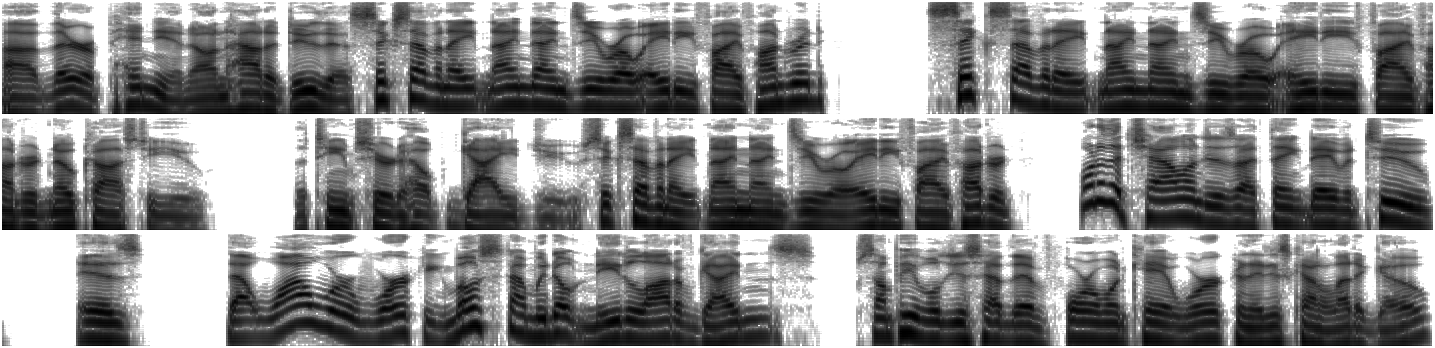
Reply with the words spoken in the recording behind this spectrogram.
uh, their opinion on how to do this. 678 990 8500. 678 990 8500. No cost to you. The team's here to help guide you. 678 990 8500. One of the challenges, I think, David, too, is that while we're working, most of the time we don't need a lot of guidance. Some people just have their 401k at work and they just kind of let it go,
